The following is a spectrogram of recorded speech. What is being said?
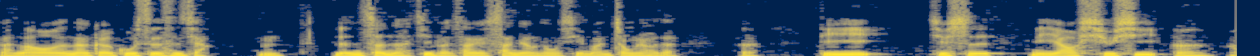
啊，然后那个故事是讲，嗯，人生呢，基本上有三样东西蛮重要的，嗯，第一就是你要休息，嗯啊，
